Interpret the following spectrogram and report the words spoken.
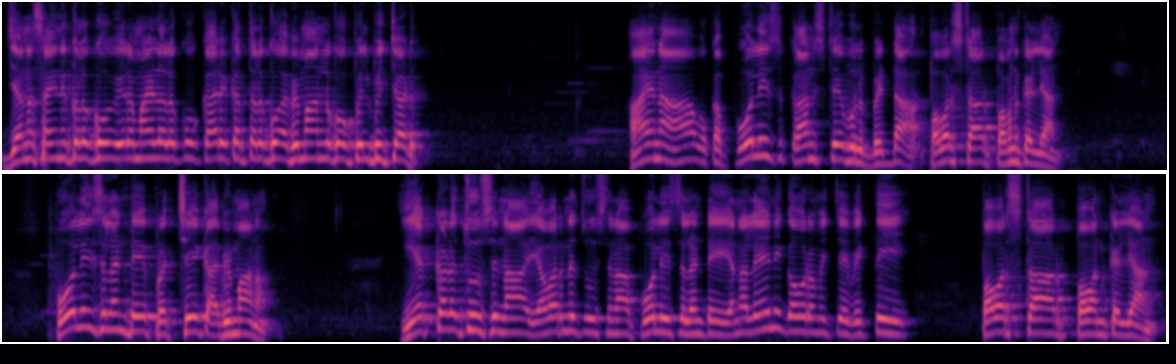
జన సైనికులకు వీర మహిళలకు కార్యకర్తలకు అభిమానులకు పిలిపించాడు. ఆయన ఒక పోలీసు కానిస్టేబుల్ బిడ్డ పవర్ స్టార్ పవన్ కళ్యాణ్. పోలీసులంటే ప్రత్యేక అభిమానం. ఎక్కడ చూసినా ఎవరిని చూసినా పోలీసులంటే ఎనలేని గౌరవం ఇచ్చే వ్యక్తి పవర్ స్టార్ పవన్ కళ్యాణ్.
